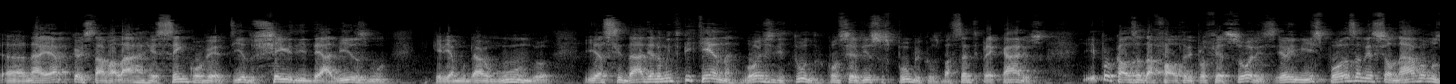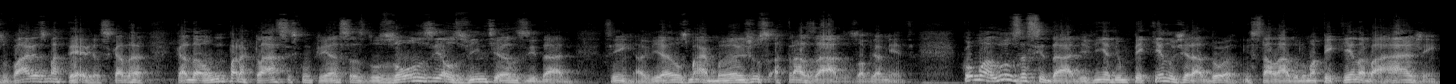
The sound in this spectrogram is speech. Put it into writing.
ah, na época eu estava lá recém-convertido, cheio de idealismo queria mudar o mundo, e a cidade era muito pequena, longe de tudo, com serviços públicos bastante precários. E por causa da falta de professores, eu e minha esposa lecionávamos várias matérias, cada, cada um para classes com crianças dos 11 aos 20 anos de idade. Sim, havia os marmanjos atrasados, obviamente. Como a luz da cidade vinha de um pequeno gerador instalado numa pequena barragem,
